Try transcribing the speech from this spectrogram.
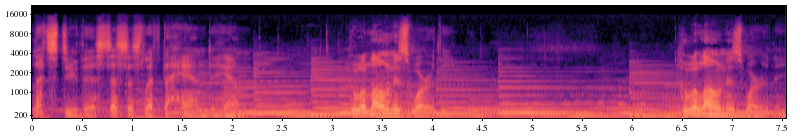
let's do this. Let's just lift a hand to Him who alone is worthy. Who alone is worthy.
